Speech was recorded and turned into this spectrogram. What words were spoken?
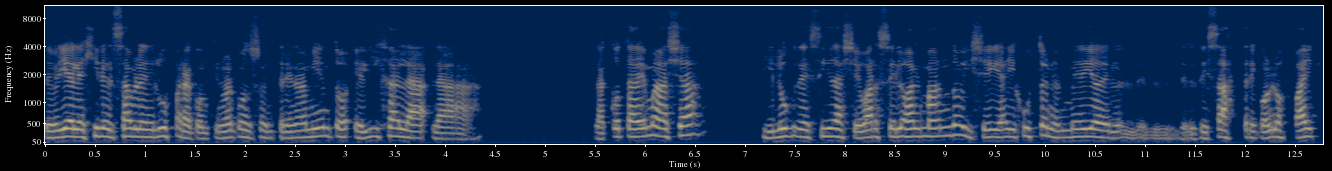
debería elegir el sable de luz para continuar con su entrenamiento, elija la, la, la cota de malla y Luke decida llevárselo al mando y llegue ahí justo en el medio del, desastre con los Pike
